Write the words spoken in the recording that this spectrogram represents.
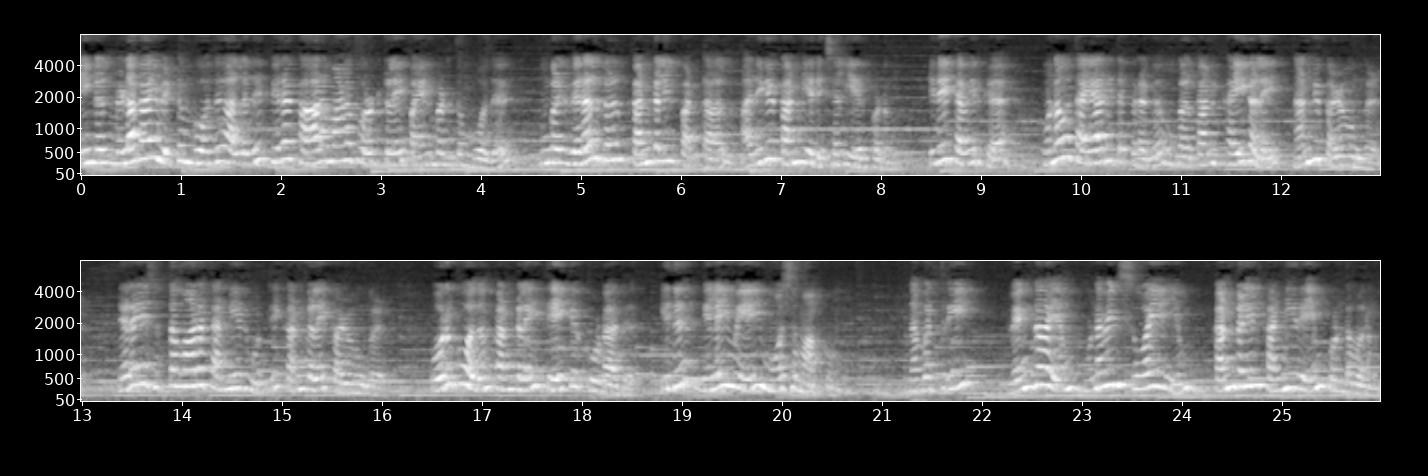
நீங்கள் மிளகாய் வெட்டும் போது அல்லது பிற காரமான பொருட்களை பயன்படுத்தும் போது உங்கள் விரல்கள் கண்களில் பட்டால் அதிக கண் எரிச்சல் ஏற்படும். இதை தவிர்க்க உணவு தயாரித்த பிறகு உங்கள் கண் கைகளை நன்கு கழுவுங்கள். நிறைய சுத்தமான தண்ணீர் ஊற்றி கண்களை கழுவுங்கள். ஒருபோதும் கண்களை தேய்க்க கூடாது இது நிலைமையை மோசமாக்கும். நம்பர் த்ரீ வெங்காயம் உணவின் சுவையையும் கண்களில் கண்ணீரையும் கொண்டு வரும்.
